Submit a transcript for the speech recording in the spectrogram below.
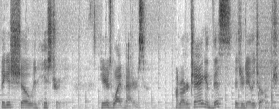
biggest show in history. Here's why it matters. I'm Roger Cheng, and this is your Daily Charge.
